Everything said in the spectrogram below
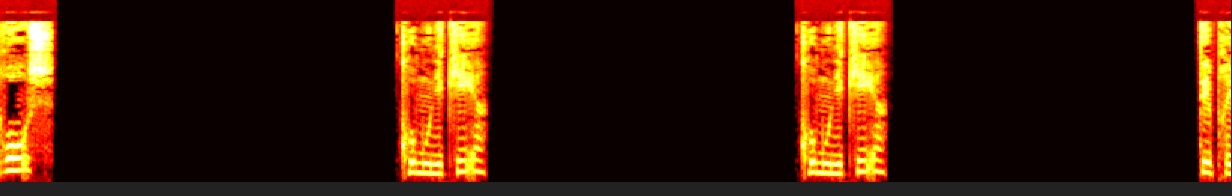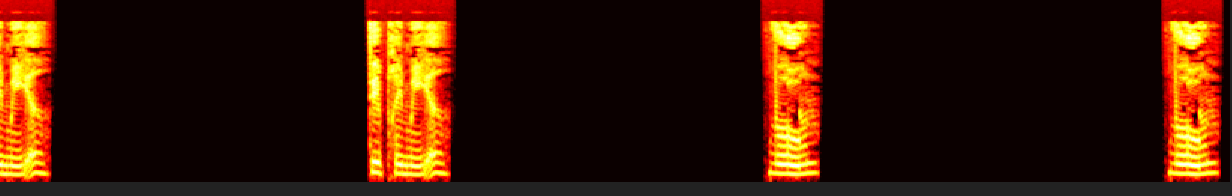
ros kommunikere. Kommunikere. Deprimeret. Deprimeret. Vågen. Vågen.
